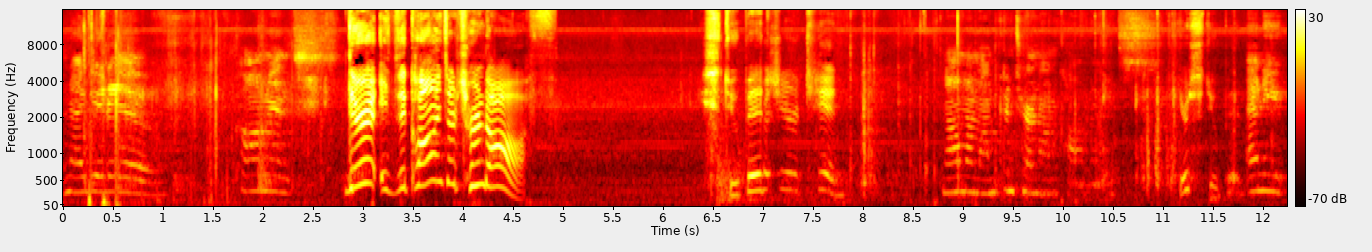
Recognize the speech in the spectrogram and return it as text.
negative comments. There, the comments are turned off. Stupid. Because you're a kid. No, my mom can turn on comments. You're stupid. Any,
